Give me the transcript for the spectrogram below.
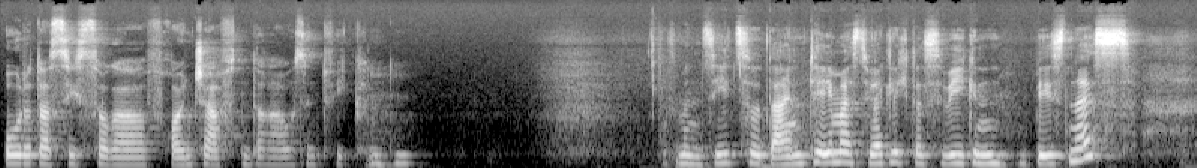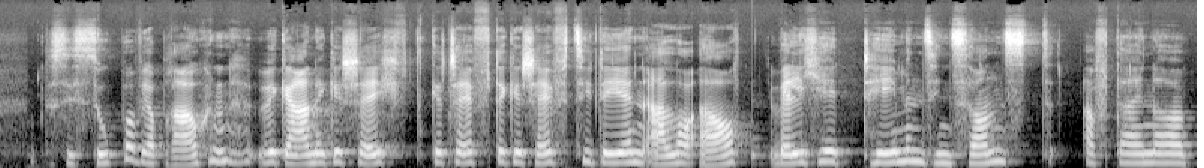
oder dass sich sogar Freundschaften daraus entwickeln. Mhm. Also man sieht so, dein Thema ist wirklich das Vegan Business. Das ist super. Wir brauchen vegane Geschäft, Geschäfte, Geschäftsideen aller Art. Welche Themen sind sonst auf deiner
